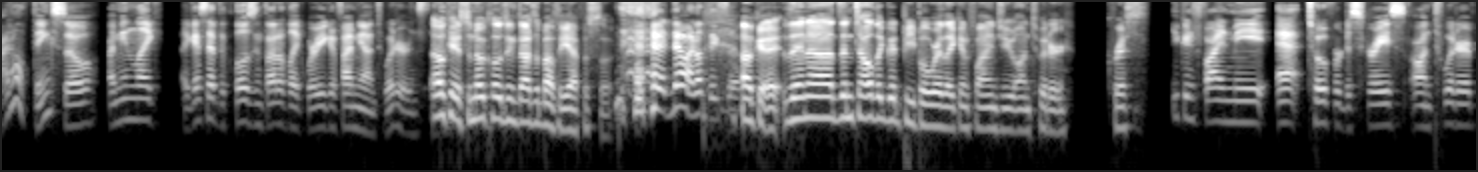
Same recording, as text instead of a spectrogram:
I don't think so. I mean, like, I guess I have the closing thought of like where you can find me on Twitter and stuff. Okay, so no closing thoughts about the episode. no, I don't think so. Okay, then uh, then tell the good people where they can find you on Twitter, Chris. You can find me at Topher Disgrace on Twitter.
